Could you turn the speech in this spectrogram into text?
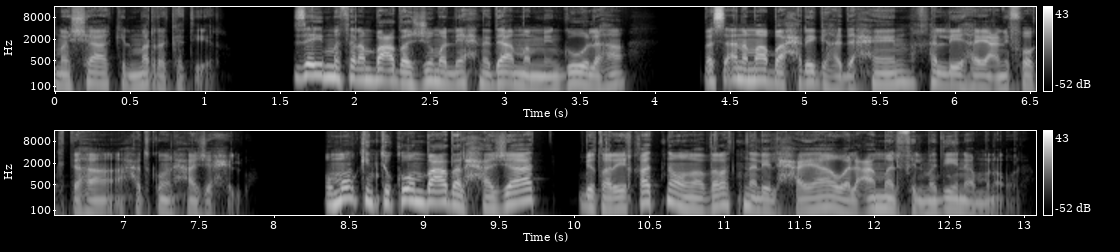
مشاكل مرة كتير زي مثلا بعض الجمل اللي إحنا دائما بنقولها بس أنا ما بحرقها دحين خليها يعني في وقتها حتكون حاجة حلوة. وممكن تكون بعض الحاجات بطريقتنا ونظرتنا للحياة والعمل في المدينة المنورة.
